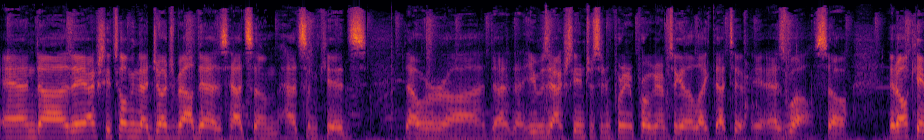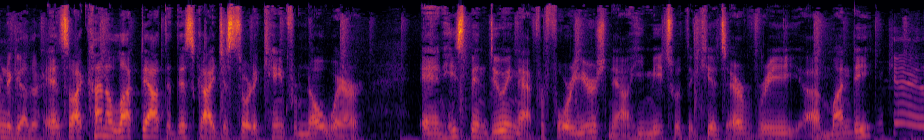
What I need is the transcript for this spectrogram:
and uh, they actually told me that Judge Valdez had some had some kids that were uh, that, that, he was actually interested in putting a program together like that too as well. So it all came together. And so I kind of lucked out that this guy just sort of came from nowhere, and he's been doing that for four years now. He meets with the kids every uh, Monday okay,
